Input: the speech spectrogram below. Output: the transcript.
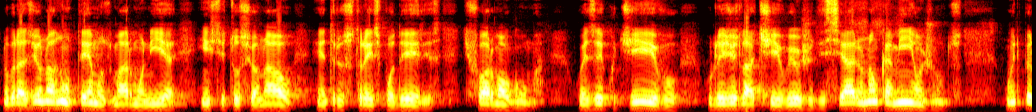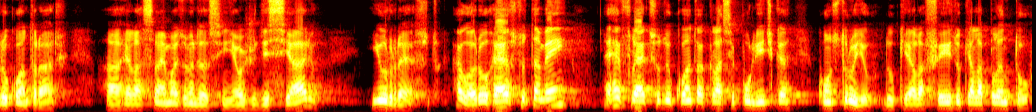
No Brasil, nós não temos uma harmonia institucional entre os três poderes, de forma alguma. O executivo, o legislativo e o judiciário não caminham juntos. Muito pelo contrário. A relação é mais ou menos assim: é o judiciário e o resto. Agora, o resto também é reflexo do quanto a classe política construiu, do que ela fez, do que ela plantou.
